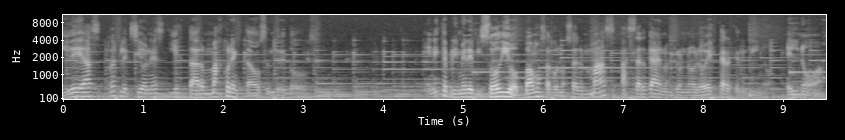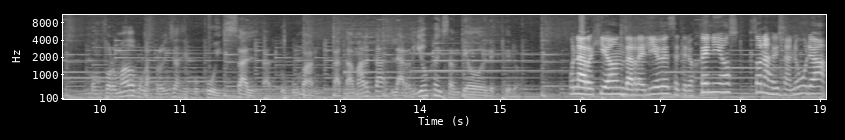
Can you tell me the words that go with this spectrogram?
ideas, reflexiones y estar más conectados entre todos. En este primer episodio vamos a conocer más acerca de nuestro noroeste argentino, el NOA, conformado por las provincias de Jujuy, Salta, Tucumán, Catamarca, La Rioja y Santiago del Estero. Una región de relieves heterogéneos, zonas de llanura,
